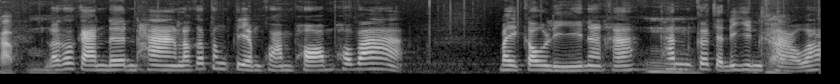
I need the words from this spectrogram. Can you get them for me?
ครับอืมแล้วก็การเดินทางเราก็ต้องเตรียมความพร้อม เพราะว่าไปเกาหลีนะคะอืมท่านก็จะได้ยินครับข่าวว่า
